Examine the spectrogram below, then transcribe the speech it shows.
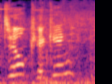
still kicking?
